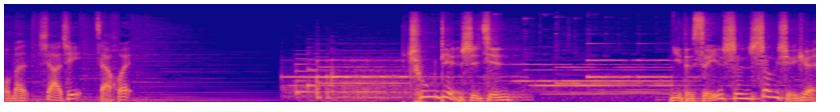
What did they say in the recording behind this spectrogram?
我们下期再会。充电时间，你的随身商学院。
